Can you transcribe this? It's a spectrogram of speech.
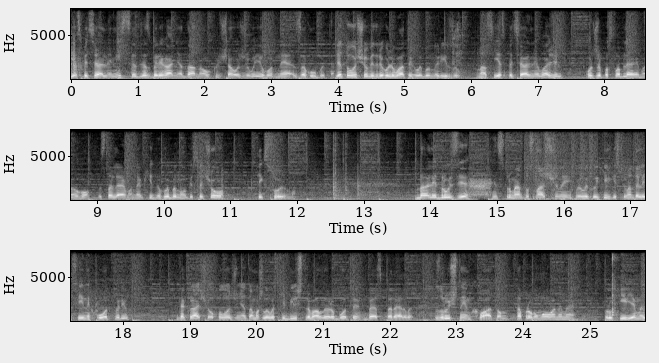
Є спеціальне місце для зберігання даного ключа, отже ви його не загубите. Для того, щоб відрегулювати глибину різу, у нас є спеціальний важіль. Отже, послабляємо його, виставляємо необхідну глибину, після чого фіксуємо. Далі, друзі, інструмент оснащений великою кількістю вентиляційних отворів для кращого охолодження та можливості більш тривалої роботи без перерви, зручним хватом та прогумованими руків'ями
